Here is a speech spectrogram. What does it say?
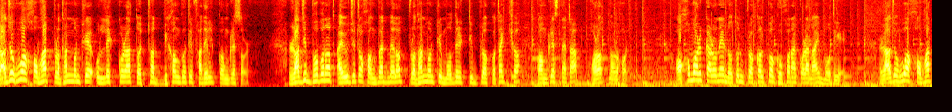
ৰাজহুৱা সভাত প্ৰধানমন্ত্ৰীয়ে উল্লেখ কৰা তথ্যত বিসংগতি ফাদিল কংগ্ৰেছৰ। ৰাজীৱ ভৱনত আয়োজিত সংবাদমেলত প্ৰধানমন্ত্ৰী মোদীৰ তীব্ৰ কটাক্ষ কংগ্ৰেছ নেতা ভৰত নৰহৰ। অসমৰ কাৰণে নতুন প্ৰকল্প ঘোষণা কৰা নাই মোদীয়ে। ৰাজহুৱা সভাত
